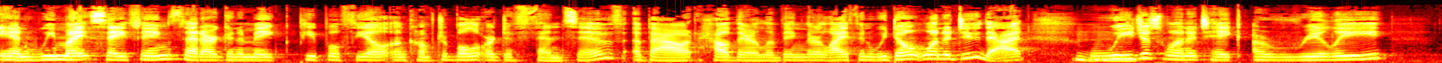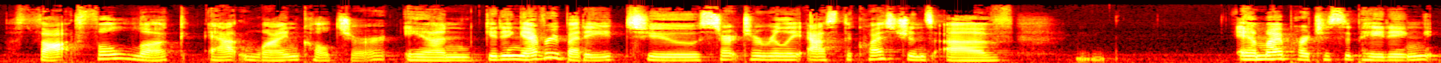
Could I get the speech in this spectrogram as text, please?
and we might say things that are going to make people feel uncomfortable or defensive about how they're living their life and we don't want to do that. Mm-hmm. We just want to take a really thoughtful look at wine culture and getting everybody to start to really ask the questions of am I participating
